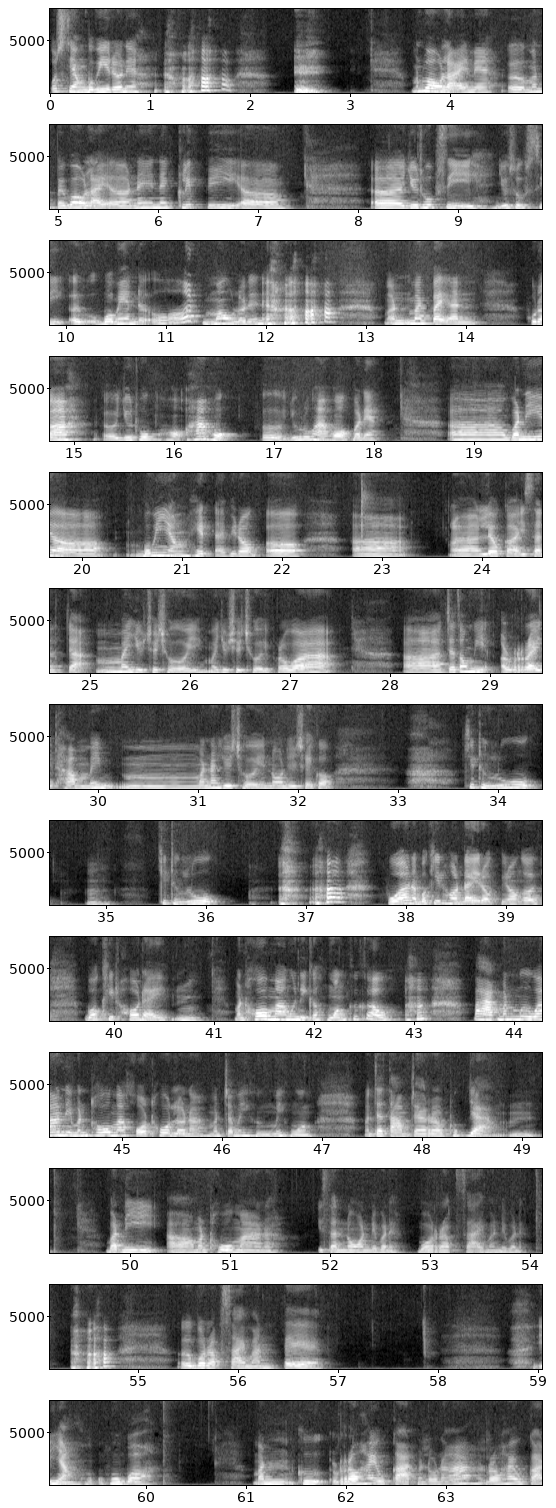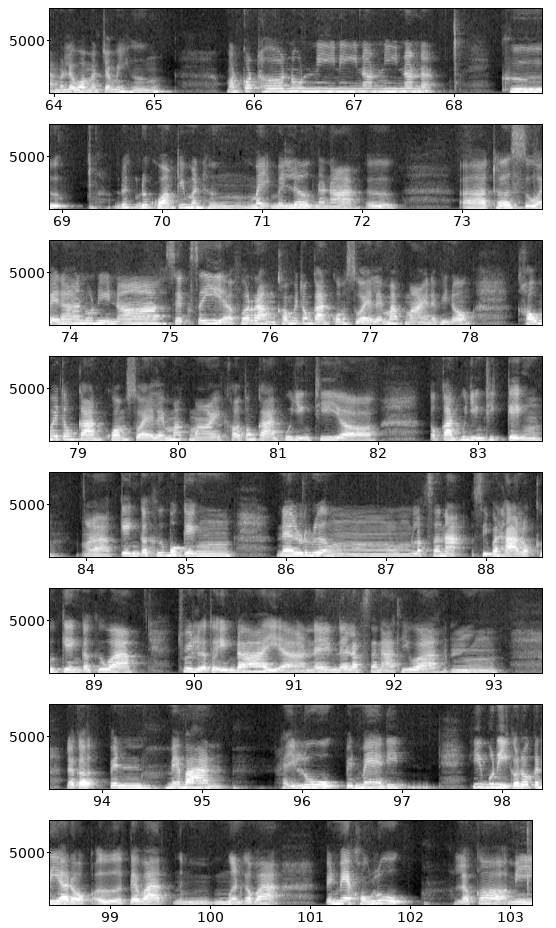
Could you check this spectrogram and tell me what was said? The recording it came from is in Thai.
อดเสียงบ่มีเด้อเนี่ย มันเว้าหลายแหมเออ มันไปเว้าหลายเออในในคลิปที่เออเอ่อ YouTube 4 YouTube 4เออบ่แม่นเด้อโอ๊ดเมาแล้วเด้อเนี่ย มันมันไปอันพูดนะเออ YouTube 56เออ YouTube 56บัดเนี่ยอ่าวันนี้เอ่อบ่มีหยังเฮ็ดนะพี่น้องเอ่ออ่าอ่าแล้วก็อีสันจะไม่อยู่เฉยๆไม่อยู่เฉยๆเพราะว่า จะต้องมีอะไรทำไม่มานั่งเฉยๆนอนเฉยๆก็ คิดถึงลูกอคิดถึงลูกผัวนะบ่คิดฮอดใดดอกพี่น้องเอ้ยบ่คิดฮอดใดอืมมันโทรมามือนี้ก็หวงคือเก่าปากมันมือว่านนี่มันโทรมาขอโทษแล้วนะมันจะไม่หึงไม่หวง มันจะตามใจเราทุกอย่าง อืมบัดนี้อ่ามันโทรมานะอีสันนอนได้บ่เนี่ยบ่รับสายมันได้บ่เนี่ยเออบ่รับสายมันแต่ อีหยังฮูบ่มันคือเราให้โอกาสมันแล้วนะ เราให้โอกาสมันแล้วว่ามันจะไม่หึง มันก็เธอนู่นนี่นี่นั่นนี่นั่นน่ะคือด้วยด้วยความที่มันหึงไม่ไม่เลิกนะนะเออเออเธอสวยนะนู่นนี่นะเซ็กซี่อะฝรั่งเขาไม่ต้องการความสวยอะไรมากมายนะพี่น้องเขาไม่ต้องการความสวยอะไรมากมาย เขาต้องการผู้หญิงที่เอ่อต้องการผู้หญิงที่เก่งอ่าเก่งก็คือโบเก่ง ในเรื่องลักษณะสิปฐาหรอกคือเก่งก็คือว่าช่วยเหลือตัวเองได้อ่าในในลักษณะที่ว่าอืมแล้วก็เป็นแม่บ้านให้ลูกเป็นแม่ที่ที่บุรีก็ดอกกระเดียดอกเออ แต่ว่าเหมือนกับว่าเป็นแม่ของลูก แล้วก็มี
